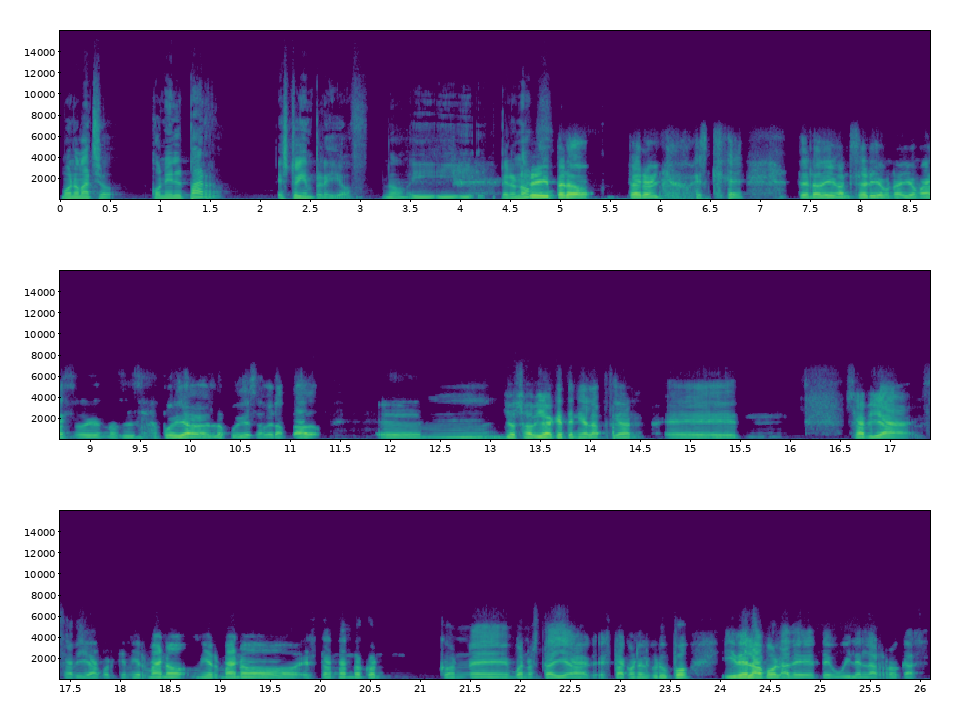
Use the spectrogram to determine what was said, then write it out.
bueno, macho, con el par estoy en playoff, ¿no? Y, y- pero no. Sí, pero, pero yo, es que te lo digo en serio, uno yo más, eh, no sé si lo, podía, pudiese haber andado. eh, yo sabía que tenía la opción. Eh, sabía, sabía porque mi hermano, mi hermano está andando con, con eh, bueno, está ya, está con el grupo y ve la bola de, de Will en las rocas.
